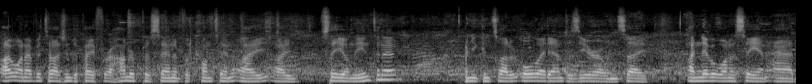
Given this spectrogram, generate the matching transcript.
I want advertising to pay for 100% of the content I, I see on the internet, and you can slide it all the way down to zero and say, I never want to see an ad,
